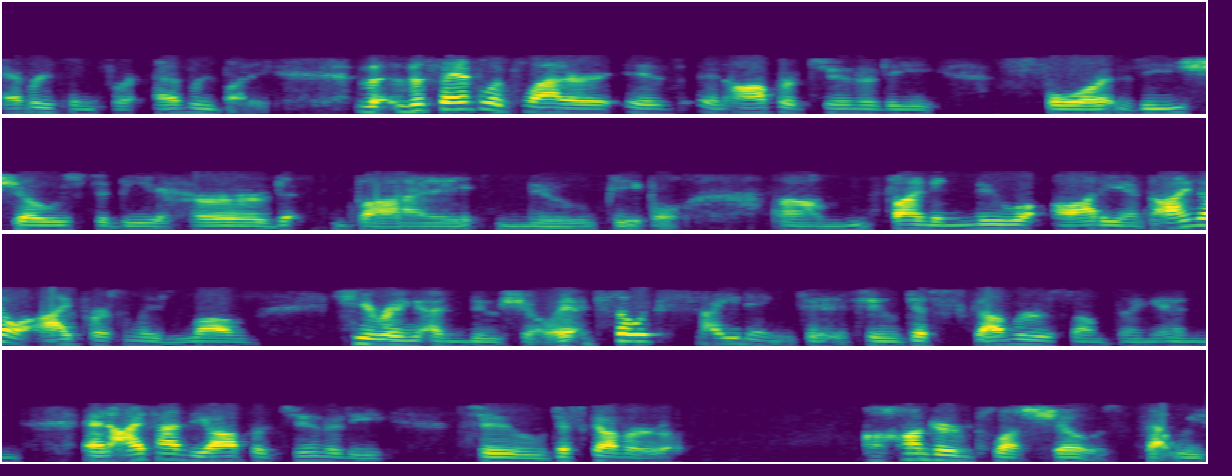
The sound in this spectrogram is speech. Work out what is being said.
everything for everybody. The, the sampler platter is an opportunity for these shows to be heard by new people um, find a new audience. I know I personally love hearing a new show. It's so exciting to to discover something, and and I've had the opportunity to discover a hundred plus shows that we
